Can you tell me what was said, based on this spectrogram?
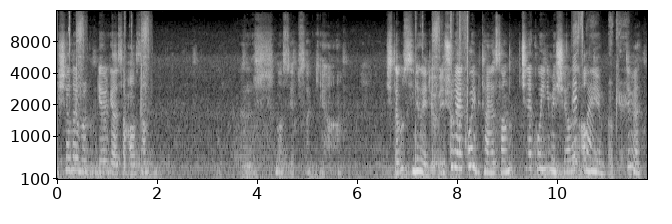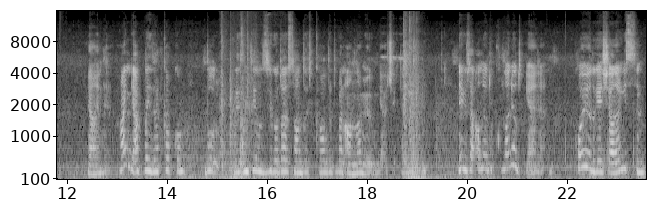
eşyaları bırakıp geri gelsem alsam. Nasıl yapsak ya? İşte bu sinir ediyor beni. Şuraya koy bir tane sandık. içine koyayım eşyaları alayım. Okay. Değil mi? Yani hangi akla hizmet Capcom bu Resident Evil Zero'da sandığı kaldırdı ben anlamıyorum gerçekten. Ne güzel alıyorduk kullanıyorduk yani. Koyuyorduk eşyaları gitsin.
